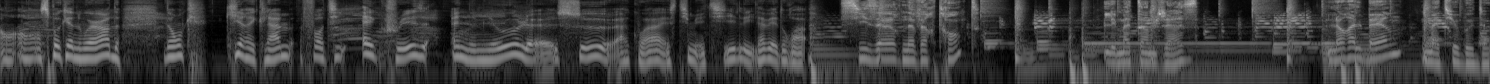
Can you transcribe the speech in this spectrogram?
en, en spoken word donc qui réclame 40 acres and a mule, ce à quoi estimait-il il avait droit. 6h, 9h30. Les matins de jazz. Laure Alberne, Mathieu Baudou.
